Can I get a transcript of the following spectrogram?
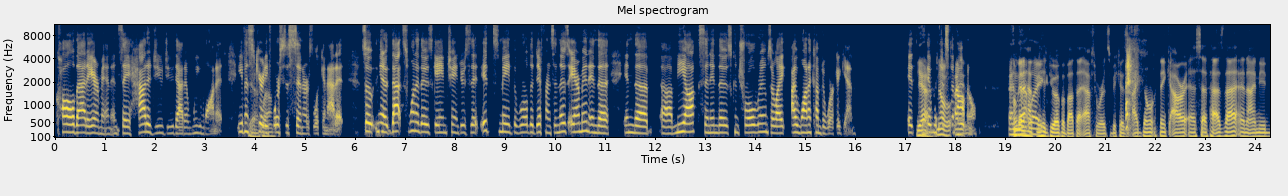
call that airman and say, How did you do that? And we want it. Even yeah, security wow. forces centers looking at it. So, you know, that's one of those game changers that it's made the world a difference. And those airmen in the in the uh, MEOCs and in those control rooms are like, I want to come to work again. It, yeah, it was no, just phenomenal. I, and I'm gonna have like, to hit you up about that afterwards because I don't think our SF has that, and I need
